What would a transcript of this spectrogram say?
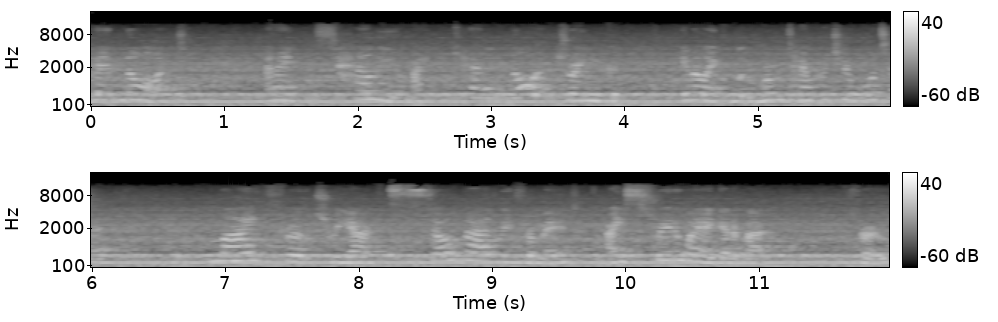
cannot, and I tell you, I cannot drink even like room temperature water. My throat reacts so badly from it. I straight away I get a bad throat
